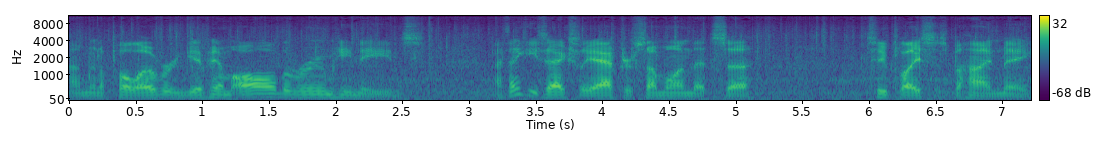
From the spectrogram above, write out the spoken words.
I'm going to pull over and give him all the room he needs. I think he's actually after someone that's uh, two places behind me.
